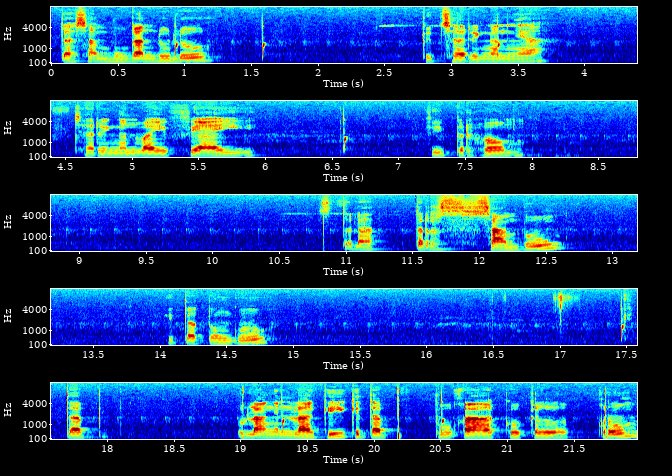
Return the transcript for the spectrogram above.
Kita sambungkan dulu ke jaringannya. Jaringan WiFi Fiber Home setelah tersambung kita tunggu. Kita ulangin lagi kita buka Google Chrome.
